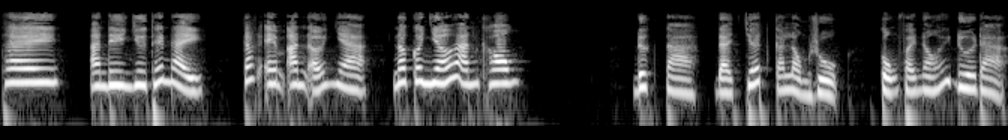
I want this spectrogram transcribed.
Thế anh đi như thế này, các em anh ở nhà, nó có nhớ anh không? Đức ta đã chết cả lòng ruột, cũng phải nói đưa đà.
